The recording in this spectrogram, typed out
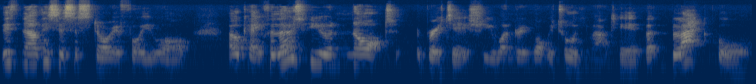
this now this is a story for you all. Okay, for those of you who are not British, you're wondering what we're talking about here, but Blackpool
